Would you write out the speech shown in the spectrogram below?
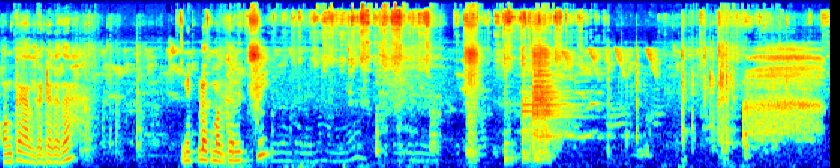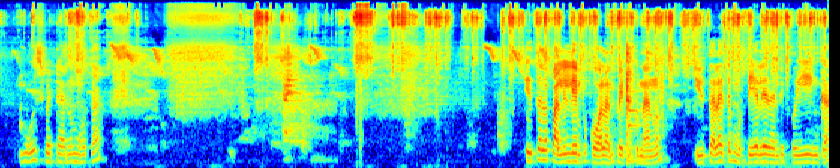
వంకాయ ఆలుగడ్డ కదా? నిప్పులకు మగ్గనిచ్చి మూసి పెట్టాను మూత. ఇవతల పల్లీలు ఎంపుకోవాలని పెట్టుకున్నాను. ఇవతల అయితే ముట్టియలేదండి పొయ్యి ఇంకా.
